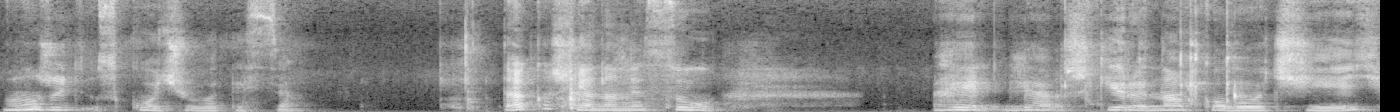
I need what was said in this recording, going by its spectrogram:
можуть скочуватися. Також я нанесу гель для шкіри навколо очей.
